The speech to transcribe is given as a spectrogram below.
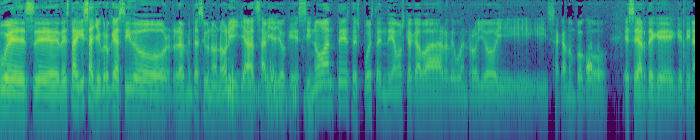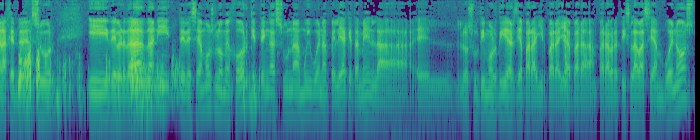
Pues eh, de esta guisa yo creo que ha sido realmente ha sido un honor y ya sabía yo que si no antes, después tendríamos que acabar de buen rollo y, sacando un poco ese arte que, tiene la gente del sur. Y de verdad, Dani, te deseamos lo mejor, que tengas una muy buena pelea, que también los últimos días ya para ir para allá, para, para Bratislava, sean buenos.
